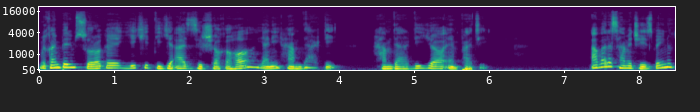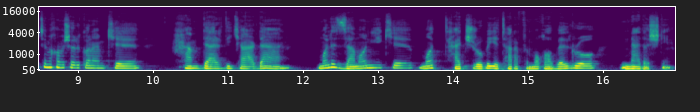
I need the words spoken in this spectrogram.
می‌خوایم بریم سراغ یکی دیگه از زیرشاخه ها یعنی همدردی. همدردی یا امپاتی. اول از همه چیز به این نکته می‌خوام اشاره کنم که همدردی کردن مال زمانیه که ما تجربه طرف مقابل رو نداشتیم.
